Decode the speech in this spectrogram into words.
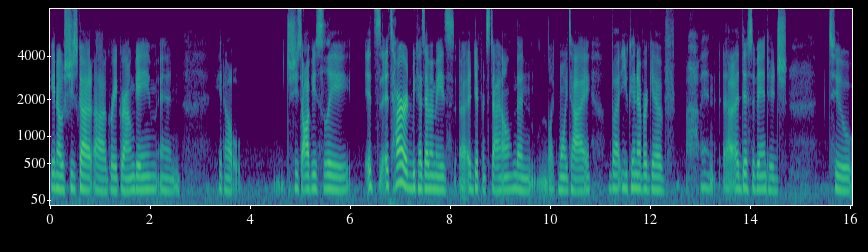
You know, she's got a great ground game, and you know, she's obviously it's it's hard because MMA is a different style than like Muay Thai, but you can never give oh man, a disadvantage to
